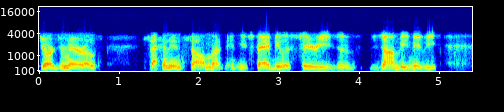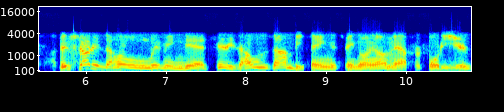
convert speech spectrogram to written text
George Romero's second installment in his fabulous series of zombie movies. Then started the whole Living Dead series, the whole zombie thing that's been going on now for 40 years.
